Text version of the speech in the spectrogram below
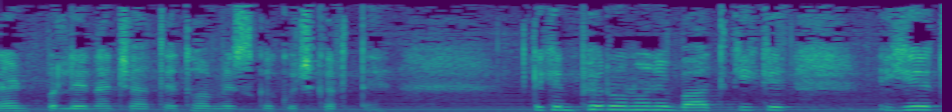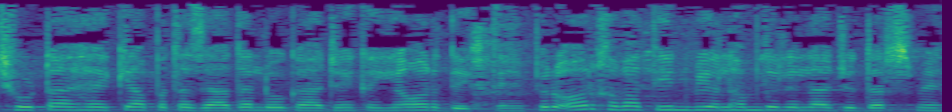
رینٹ پر لینا چاہتے ہیں تو ہم اس کا کچھ کرتے ہیں۔ لیکن پھر انہوں نے بات کی کہ یہ چھوٹا ہے، کیا پتا زیادہ لوگ آ جائیں، کہیں اور دیکھتے ہیں۔ پھر اور خواتین بھی الحمد للہ جو درس میں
